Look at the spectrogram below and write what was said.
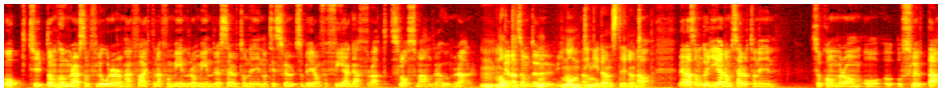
Och typ de humrar som förlorar de här fighterna får mindre och mindre serotonin och till slut så blir de för fega för att slåss med andra humrar. Mm, något, Medan om du- någonting i den stilen. Typ. Ja. Medan om du ger dem serotonin så kommer de att, att, att sluta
